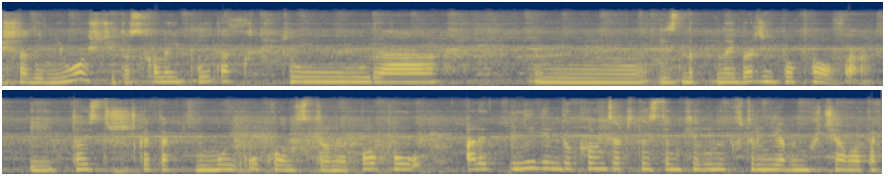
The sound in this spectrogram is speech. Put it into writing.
Ślady Miłości to z kolei płyta, która jest najbardziej popowa. I to jest troszeczkę taki mój ukłon w stronę popu, ale nie wiem do końca, czy to jest ten kierunek, w którym ja bym chciała tak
